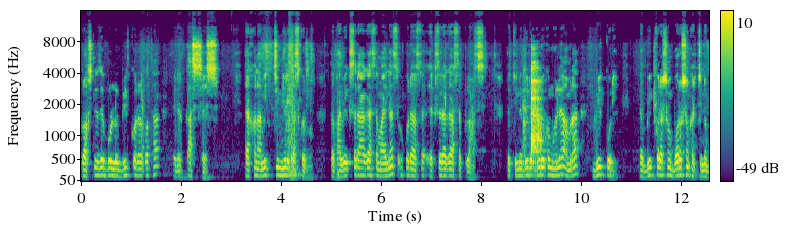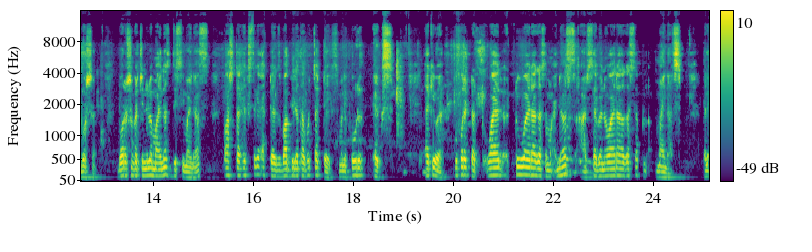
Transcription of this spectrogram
প্রশ্নে যে বলল বিগ করার কথা, এটার কাজ শেষ। এখন আমি চিহ্নের কাজ করব। তো ফাইভ এক্সের আগে আছে মাইনাস উপরে আছে এক্সের আগে আছে প্লাস তো চিহ্ন দুটো দুরকম হলে আমরা বিগ করি। তা বিগ করার সময় বড় সংখ্যার চিহ্ন বসে। বড় সংখ্যার চিহ্ন হলো মাইনাস দিচ্ছি মাইনাস পাঁচটা এক্স থেকে একটা এক্স বাদ দিলে থাকবে চারটে এক্স মানে ফোর এক্স একেবারে, উপরে একটা ওয়ার টু ওয়ার আগে আছে মাইনাস আর সেভেন ওয়ার আগে আছে মাইনাস তাহলে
